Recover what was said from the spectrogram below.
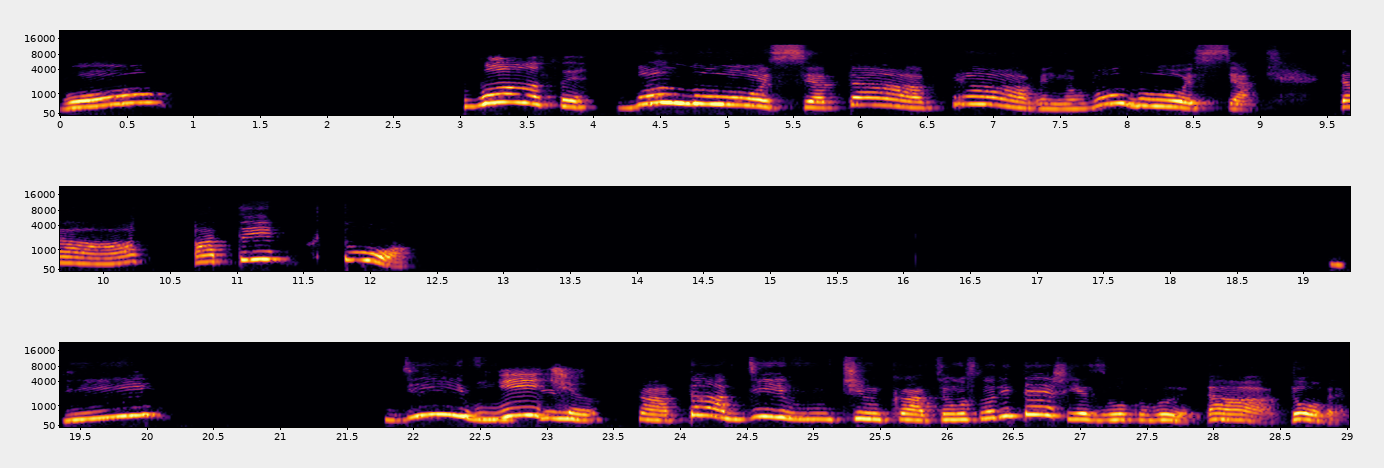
Во... Волосы. Волосся, так, правильно, волосся. Так, а ти хто? Ді... Дівчинка. Так, дівчинка. В цьому слові теж є звук В. Так, добре.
